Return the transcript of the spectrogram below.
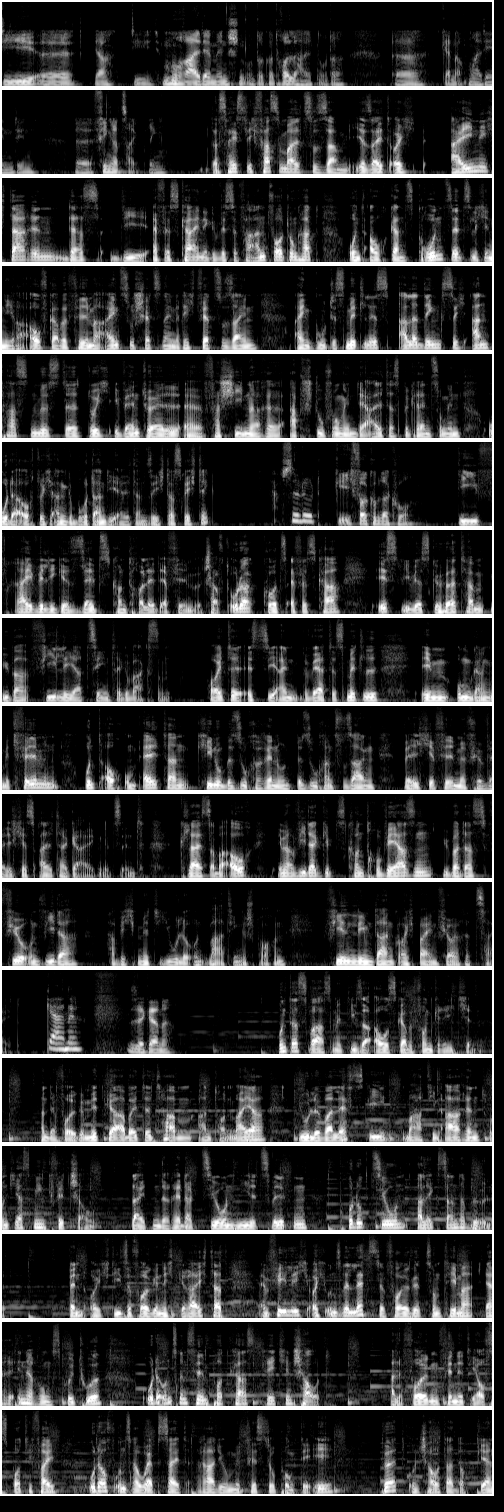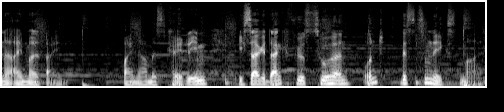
die äh, ja die, Moral der Menschen unter Kontrolle halten oder äh, gerne auch mal den, den äh, Fingerzeig bringen. Das heißt, ich fasse mal zusammen. Ihr seid euch einig darin, dass die FSK eine gewisse Verantwortung hat und auch ganz grundsätzlich in ihrer Aufgabe, Filme einzuschätzen, ein Richtwert zu sein, ein gutes Mittel ist, allerdings sich anpassen müsste durch eventuell äh, verschiedenere Abstufungen der Altersbegrenzungen oder auch durch Angebote an die Eltern. Sehe ich das richtig? Absolut. Gehe ich vollkommen d'accord. Die freiwillige Selbstkontrolle der Filmwirtschaft oder kurz FSK ist, wie wir es gehört haben, über viele Jahrzehnte gewachsen. Heute ist sie ein bewährtes Mittel im Umgang mit Filmen und auch um Eltern, Kinobesucherinnen und Besuchern zu sagen, welche Filme für welches Alter geeignet sind. Klar ist aber auch, immer wieder gibt's Kontroversen über das Für und Wider habe ich mit Jule und Martin gesprochen. Vielen lieben Dank euch beiden für eure Zeit. Gerne. Sehr gerne. Und das war's mit dieser Ausgabe von Gretchen. An der Folge mitgearbeitet haben Anton Meyer, Jule Walewski, Martin Arendt und Jasmin Quitschau. Leitende Redaktion Nils Wilken, Produktion Alexander Böhle. Wenn euch diese Folge nicht gereicht hat, empfehle ich euch unsere letzte Folge zum Thema Erinnerungskultur oder unseren Filmpodcast Gretchen schaut. Alle Folgen findet ihr auf Spotify oder auf unserer Website radiomephisto.de. Hört und schaut da doch gerne einmal rein. Mein Name ist Kai Rehm. Ich sage danke fürs Zuhören und bis zum nächsten Mal.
